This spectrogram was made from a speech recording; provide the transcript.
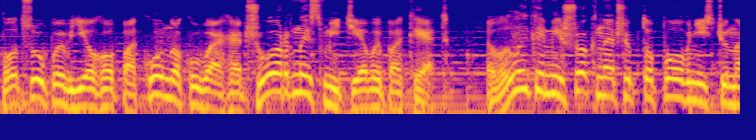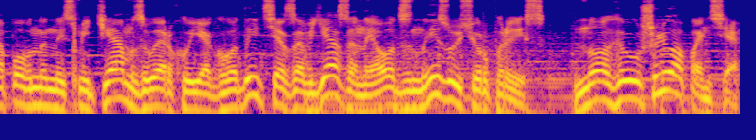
Поцупив його пакунок, увага, чорний сміттєвий пакет. Великий мішок, начебто повністю наповнений сміттям, зверху, як годиться, зав'язаний, а от знизу сюрприз. Ноги у шльопанцях,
